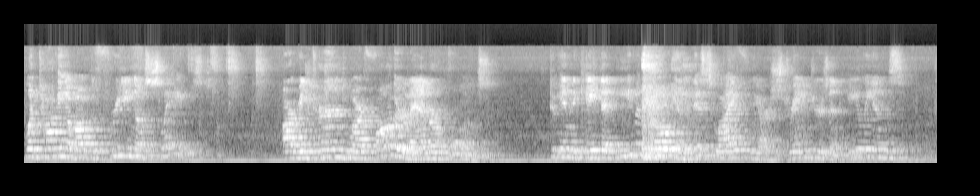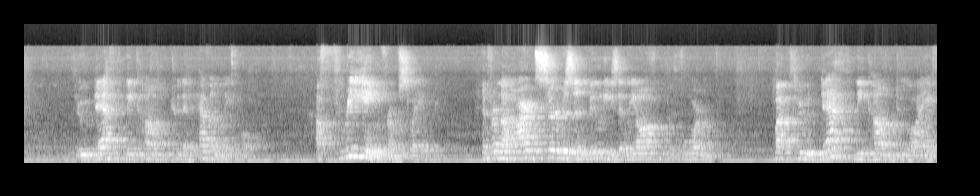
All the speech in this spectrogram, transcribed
when talking about the freeing of slaves, our return to our fatherland or homes, to indicate that even though in this life we are strangers and aliens, through death we come to the heavenly home, a freeing from slavery and from the hard service and duties that we often perform. But through death we come to life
